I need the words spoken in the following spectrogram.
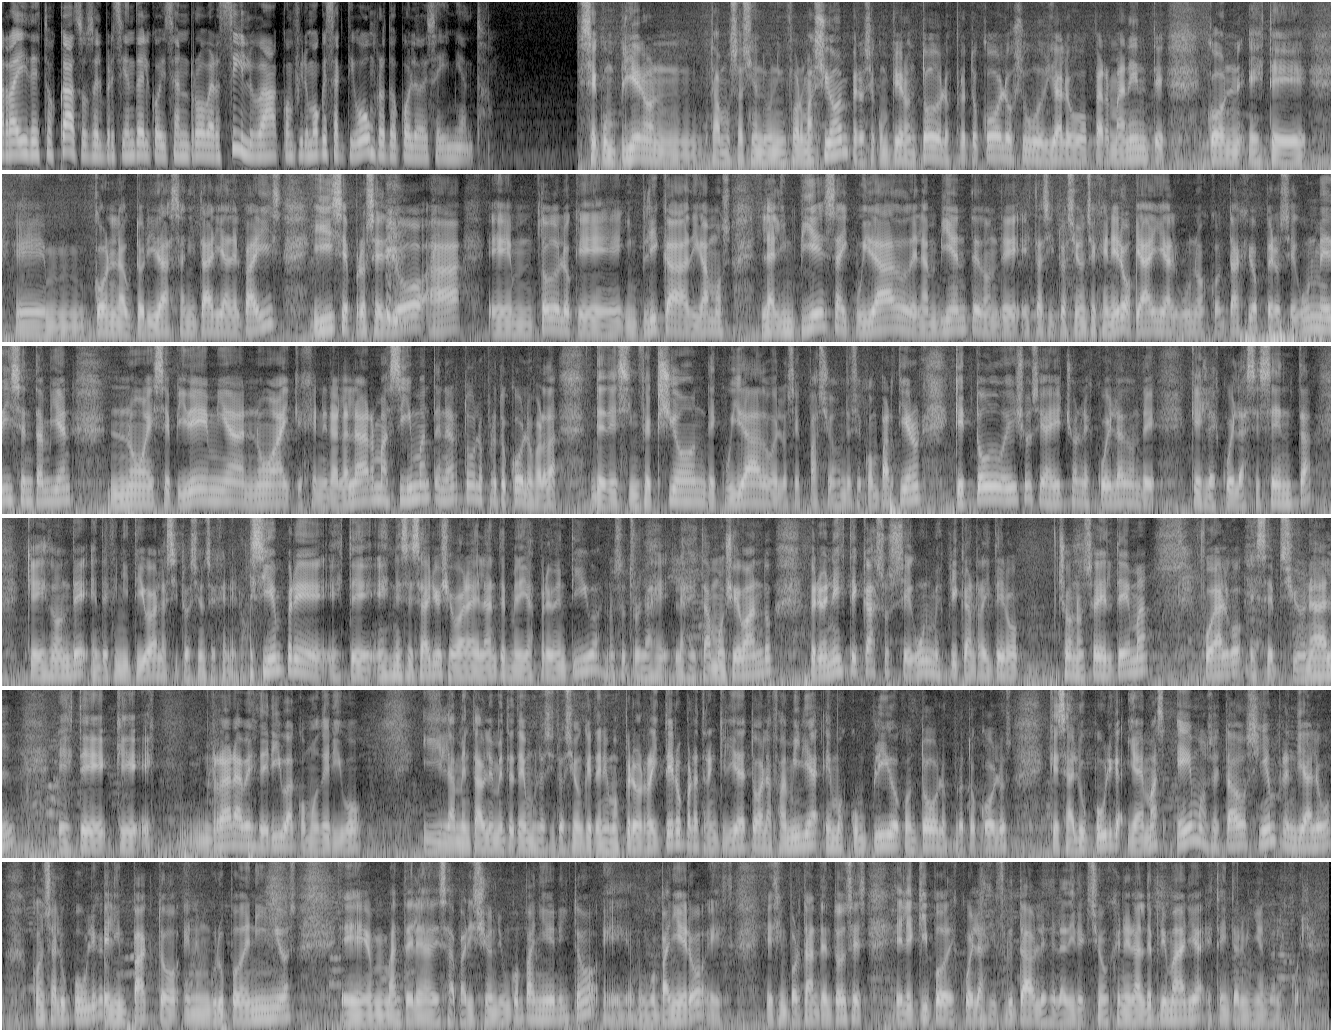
A raíz de estos casos, el presidente del COICEN, Robert Silva, confirmó que se activó un protocolo de seguimiento. Se cumplieron, estamos haciendo una información, pero se cumplieron todos los protocolos, hubo diálogo permanente con, este, em, la autoridad sanitaria del país y se procedió a em, todo lo que implica, digamos, la limpieza y cuidado del ambiente donde esta situación se generó. Hay algunos contagios, pero según me dicen también, no es epidemia, no hay que generar alarma, sí mantener todos los protocolos, ¿verdad? De desinfección, de cuidado en los espacios donde se compartieron que todo ello se ha hecho en la escuela donde, que es la escuela 60, que es donde en definitiva la situación se generó. Siempre este, es necesario llevar adelante medidas preventivas, nosotros las, las estamos llevando, pero en este caso, según me explican, reitero, yo no sé el tema, fue algo excepcional, este, que rara vez deriva como derivó y lamentablemente tenemos la situación que tenemos. Pero reitero, para tranquilidad de toda la familia, hemos cumplido con todos los protocolos que Salud Pública y además hemos estado siempre en diálogo con Salud Pública. El impacto en un grupo de niños eh, ante la desaparición de un compañerito, eh, un compañero, es, es importante. Entonces, el equipo de escuelas disfrutables de la Dirección General de Primaria está interviniendo en la escuela.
